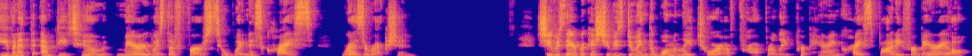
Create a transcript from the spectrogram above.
Even at the empty tomb, Mary was the first to witness Christ's resurrection. She was there because she was doing the womanly chore of properly preparing Christ's body for burial.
